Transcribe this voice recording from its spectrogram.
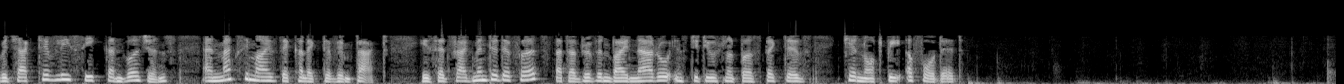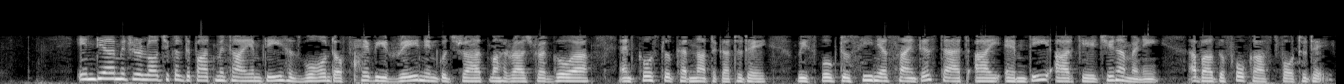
which actively seek convergence and maximize their collective impact. He said fragmented efforts that are driven by narrow institutional perspectives cannot be afforded. India Meteorological Department IMD has warned of heavy rain in Gujarat, Maharashtra, Goa and coastal Karnataka today. We spoke to senior scientist at IMD RK Jenamani about the forecast for today.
